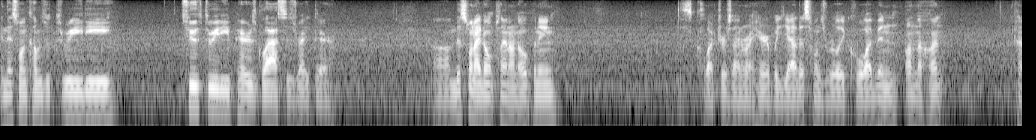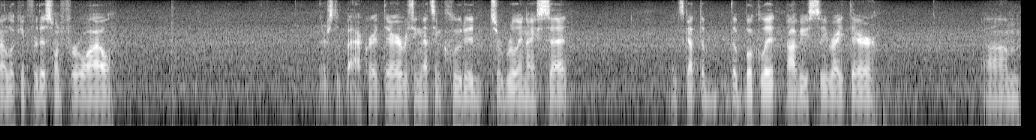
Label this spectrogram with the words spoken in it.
And this one comes with 3D, two 3D pairs glasses right there. Um, this one I don't plan on opening this collector's item right here. But yeah, this one's really cool. I've been on the hunt, kind of looking for this one for a while. There's the back right there, everything that's included. It's a really nice set. It's got the the booklet, obviously, right there. Um,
